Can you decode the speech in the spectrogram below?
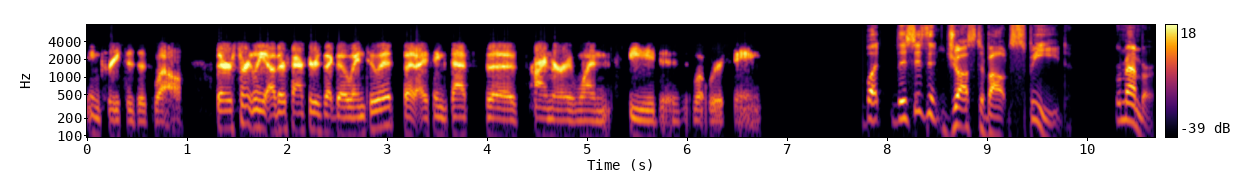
increases as well. There are certainly other factors that go into it, but I think that's the primary one. Speed is what we're seeing. But this isn't just about speed. Remember,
